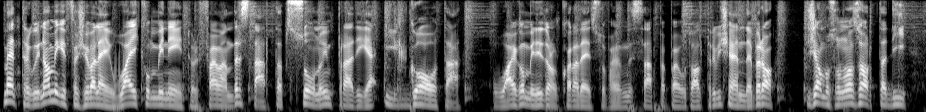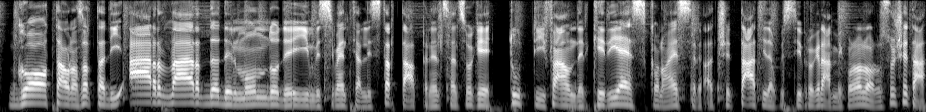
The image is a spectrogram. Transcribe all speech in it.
mentre quei nomi che faceva lei, Y Combinator e 500 Startup, sono in pratica il Gota Y Combinator ancora adesso fa un startup e poi ha avuto altre vicende, però diciamo sono una sorta di gota, una sorta di Harvard del mondo degli investimenti alle startup, nel senso che tutti i founder che riescono a essere accettati da questi programmi con la loro società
